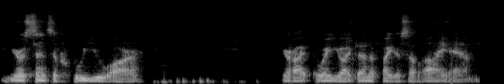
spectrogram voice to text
your sense of who you are, your, the way you identify yourself, I am.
